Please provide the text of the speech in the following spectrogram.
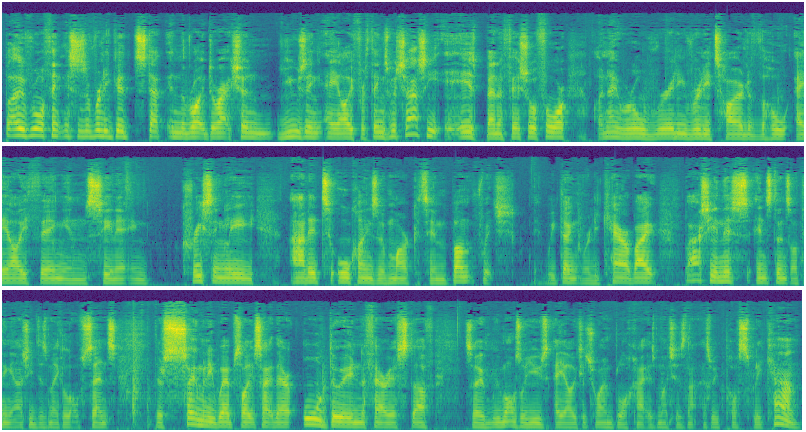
But overall, I think this is a really good step in the right direction, using AI for things which actually is beneficial for. I know we're all really, really tired of the whole AI thing and seeing it increasingly added to all kinds of marketing bump, which we don't really care about. But actually in this instance, I think it actually does make a lot of sense. There's so many websites out there all doing nefarious stuff. So we might as well use AI to try and block out as much as that as we possibly can.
